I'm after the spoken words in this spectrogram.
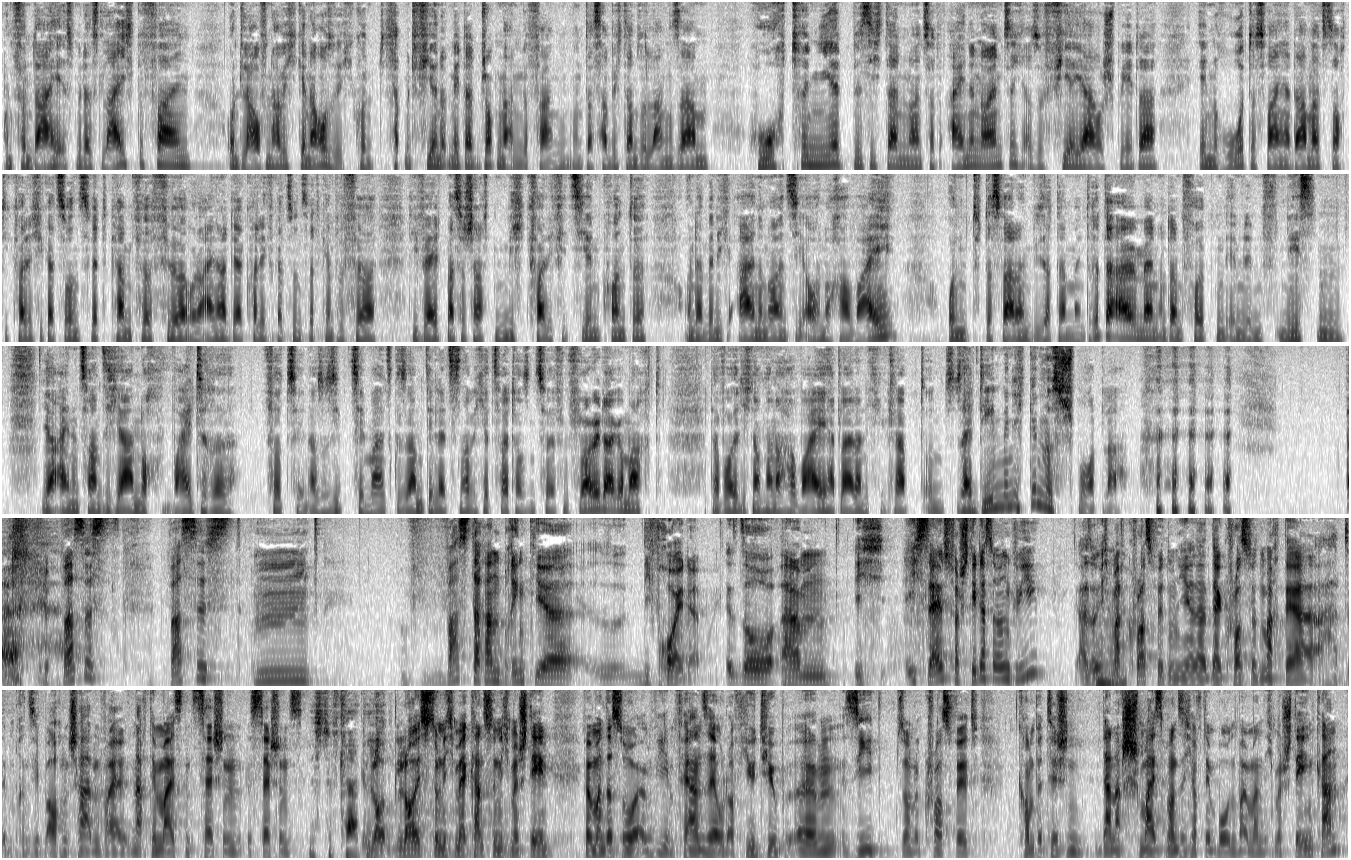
Und von daher ist mir das leicht gefallen. Und Laufen habe ich genauso. Ich, konnte, ich habe mit 400 Meter Joggen angefangen und das habe ich dann so langsam hochtrainiert, bis ich dann 1991, also vier Jahre später, in Rot, das waren ja damals noch die Qualifikationswettkämpfe für, oder einer der Qualifikationswettkämpfe für die Weltmeisterschaften, mich qualifizieren konnte. Und dann bin ich 91 auch noch Hawaii. Und das war dann, wie gesagt, dann mein dritter Ironman und dann folgten eben den nächsten ja, 21 Jahren noch weitere 14, also 17 Mal insgesamt. Den letzten habe ich jetzt 2012 in Florida gemacht. Da wollte ich nochmal nach Hawaii, hat leider nicht geklappt. Und seitdem bin ich Genusssportler. was ist, was ist, mh, mm, was daran bringt dir äh, die Freude? So, ähm, ich, ich selbst verstehe das irgendwie. Also ich mhm. mache CrossFit und jeder, der CrossFit macht, der hat im Prinzip auch einen Schaden, weil nach den meisten Session, Sessions du läufst du nicht mehr, kannst du nicht mehr stehen. Wenn man das so irgendwie im Fernseher oder auf YouTube ähm, sieht, so eine CrossFit Competition, danach schmeißt man sich auf den Boden, weil man nicht mehr stehen kann.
